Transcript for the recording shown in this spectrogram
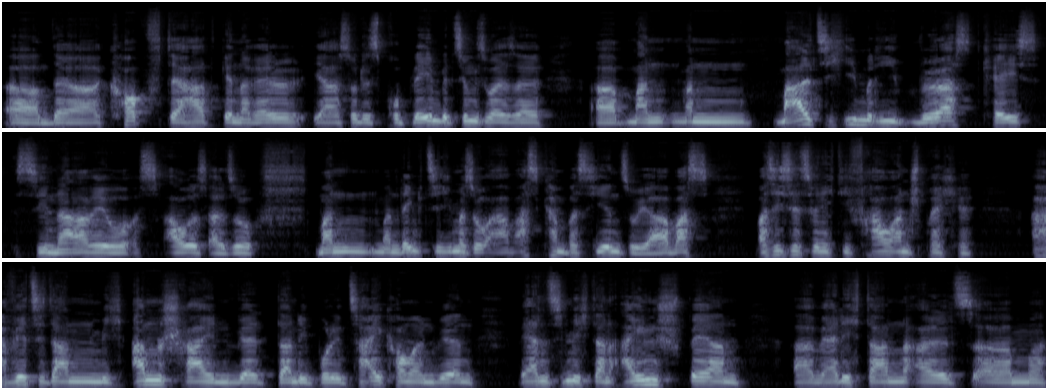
äh, der Kopf, der hat generell ja so das Problem, beziehungsweise äh, man, man malt sich immer die Worst-Case-Szenarios aus. Also man, man denkt sich immer so, ah, was kann passieren so, ja, was, was ist jetzt, wenn ich die Frau anspreche? Ah, wird sie dann mich anschreien? Wird dann die Polizei kommen? Werden, werden sie mich dann einsperren? Äh, werde ich dann als, ähm,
